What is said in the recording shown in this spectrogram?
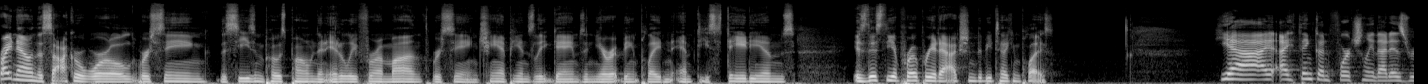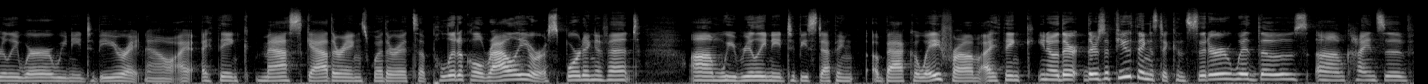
right now in the soccer world, we're seeing the season postponed in Italy for a month. We're seeing Champions League games in Europe being played in empty stadiums. Is this the appropriate action to be taking place? Yeah, I, I, think unfortunately that is really where we need to be right now. I, I think mass gatherings, whether it's a political rally or a sporting event, um, we really need to be stepping back away from. I think you know there there's a few things to consider with those um, kinds of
